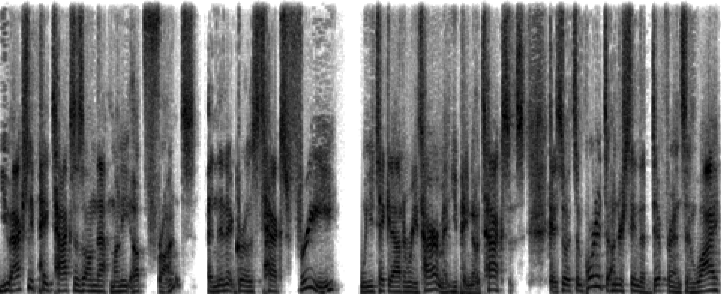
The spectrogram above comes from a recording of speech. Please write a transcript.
You actually pay taxes on that money up front, and then it grows tax free. When you take it out in retirement, you pay no taxes. Okay, so it's important to understand the difference and why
